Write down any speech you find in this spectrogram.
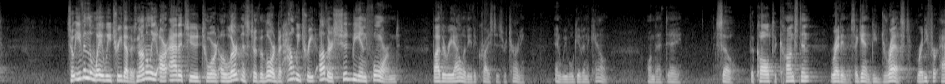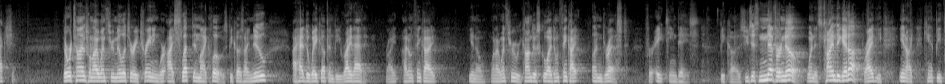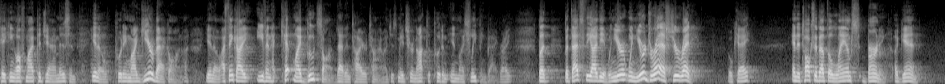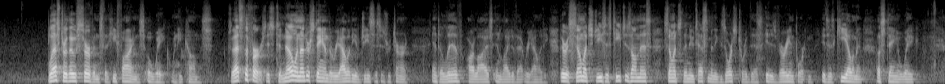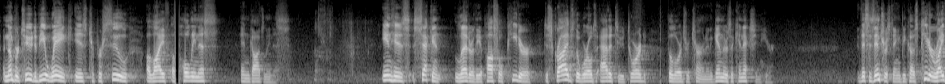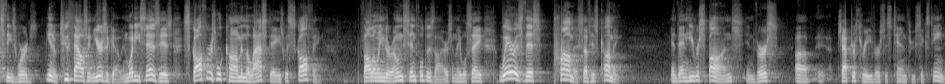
So, even the way we treat others, not only our attitude toward alertness to the Lord, but how we treat others should be informed by the reality that Christ is returning. And we will give an account on that day. So, the call to constant readiness. Again, be dressed, ready for action. There were times when I went through military training where I slept in my clothes because I knew I had to wake up and be right at it, right? I don't think I, you know, when I went through Recondo school, I don't think I undressed for 18 days because you just never know when it's time to get up, right? You, you know, I can't be taking off my pajamas and, you know, putting my gear back on. You know, I think I even kept my boots on that entire time. I just made sure not to put them in my sleeping bag, right? But, but that's the idea. When you're, when you're dressed, you're ready, okay? And it talks about the lamps burning again. Blessed are those servants that he finds awake when he comes. So that's the first. It's to know and understand the reality of Jesus' return and to live our lives in light of that reality. There is so much Jesus teaches on this, so much the New Testament exhorts toward this. It is very important. It is a key element of staying awake. Number two, to be awake is to pursue a life of holiness and godliness. In his second letter, the Apostle Peter describes the world's attitude toward the Lord's return. And again, there's a connection here. This is interesting because Peter writes these words, you know, 2,000 years ago. And what he says is scoffers will come in the last days with scoffing, following their own sinful desires, and they will say, Where is this promise of his coming? And then he responds in verse, uh, chapter 3, verses 10 through 16.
